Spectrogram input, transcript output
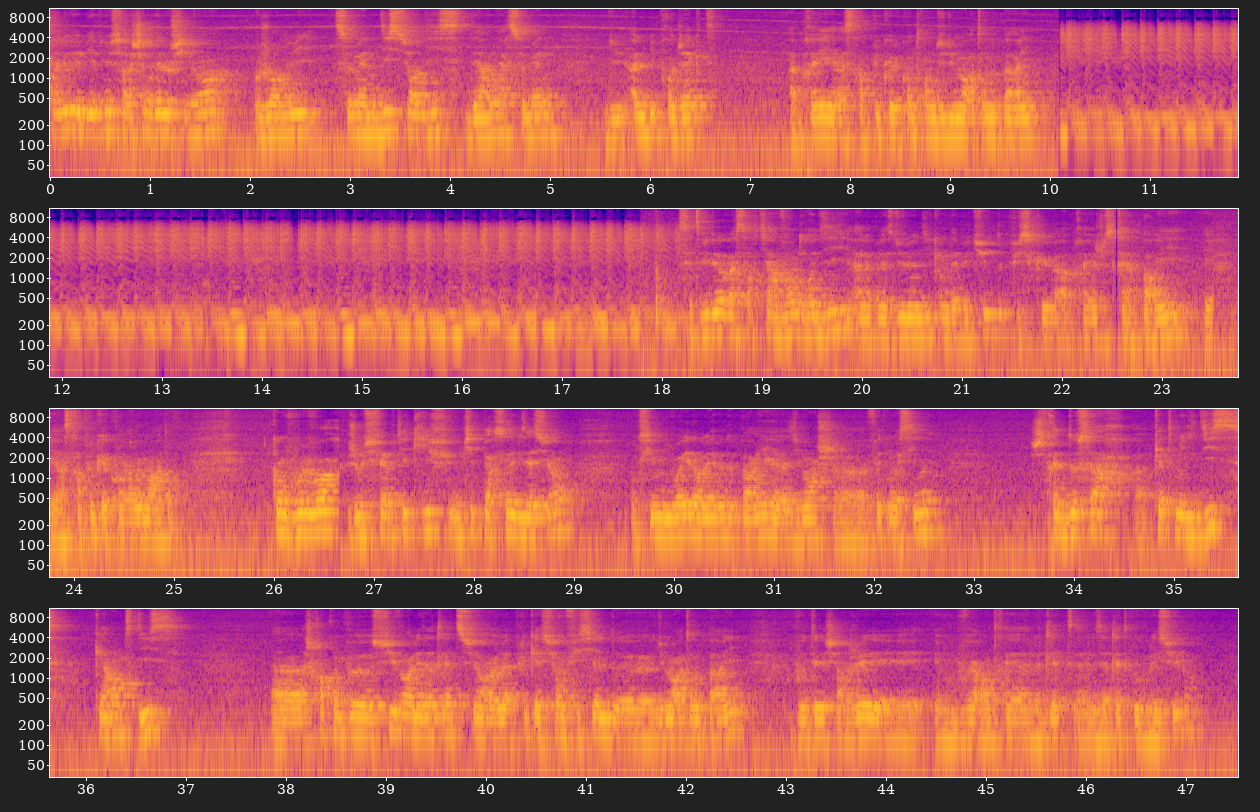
Salut et bienvenue sur la chaîne Vélo Chinois. Aujourd'hui, semaine 10 sur 10, dernière semaine du Albi Project. Après, il ne restera plus que le compte rendu du marathon de Paris. Cette vidéo va sortir vendredi à la place du lundi comme d'habitude, puisque après je serai à Paris et il ne restera plus qu'à courir le marathon. Comme vous pouvez le voir, je me suis fait un petit kiff, une petite personnalisation. Donc si vous me voyez dans les rues de Paris euh, dimanche, euh, faites-moi signe. Je serai de à 4010, 4010. Euh, je crois qu'on peut suivre les athlètes sur l'application officielle du Marathon de Paris. Vous pouvez télécharger et, vous pouvez rentrer les athlètes que vous voulez suivre.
